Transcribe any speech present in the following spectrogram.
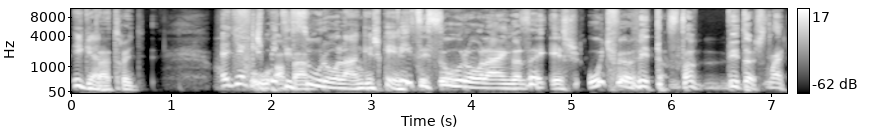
Igen. Tehát, hogy egy ilyen kis pici apám, szúróláng, és kész. Pici szúróláng, az, és úgy fölvitt azt a büdös nagy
